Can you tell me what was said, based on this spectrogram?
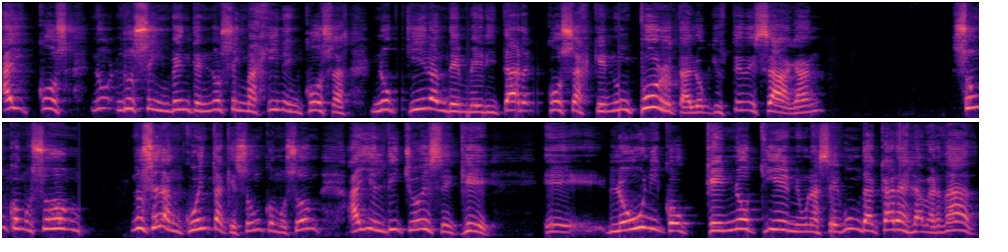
hay cosas, no, no se inventen, no se imaginen cosas, no quieran demeritar cosas que no importa lo que ustedes hagan, son como son. ¿No se dan cuenta que son como son? Hay el dicho ese que eh, lo único que no tiene una segunda cara es la verdad.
